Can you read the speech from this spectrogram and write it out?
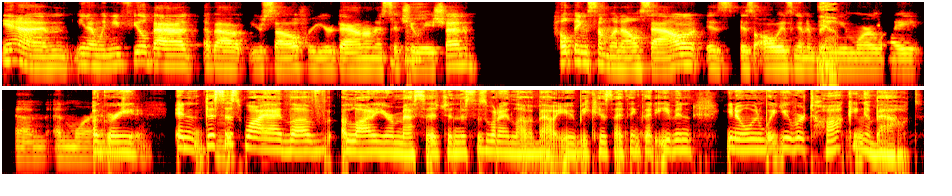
yeah and you know when you feel bad about yourself or you're down on a Mm-hmm. situation helping someone else out is is always going to bring Yeah. you more light and and more Agreed. energy. And this is why I love a lot of your message. And this is what I love about you because I think that even, you know, in what you were talking about,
